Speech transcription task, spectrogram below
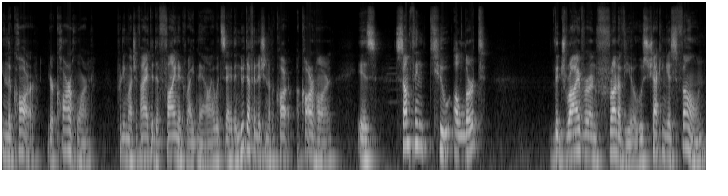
in the car, your car horn, pretty much, if I had to define it right now, I would say the new definition of a car, a car horn is something to alert the driver in front of you who's checking his phone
